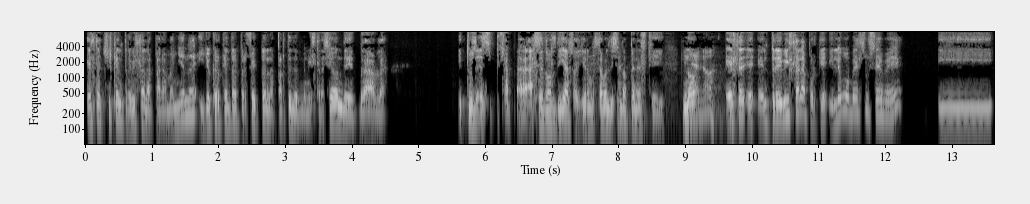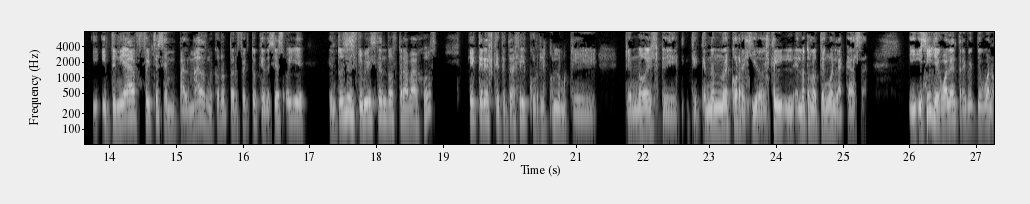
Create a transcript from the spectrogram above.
esta chica entrevístala para mañana y yo creo que entra perfecto en la parte de administración de bla, bla. Y tú, pues, hace dos días o ayer me estabas diciendo apenas que, Que no, no. esta- eh, entrevístala porque, y luego ves su CV y, y- y tenía fechas empalmadas. Me acuerdo perfecto que decías, oye, entonces estuviste en dos trabajos, ¿qué crees que te traje el currículum que, que no, este, que, que no, no he corregido? Es que el, el otro lo tengo en la casa. Y, y sí, llegó a la entrevista, y bueno,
